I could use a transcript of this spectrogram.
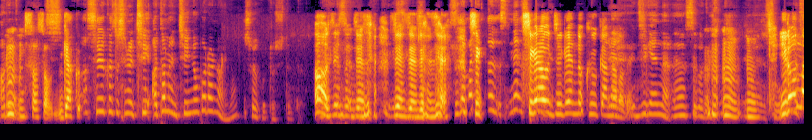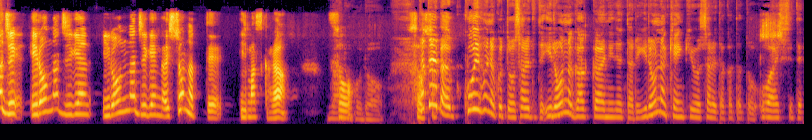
あれ、うん、そうそう、逆。生活しない、血、頭に血登らないの？そういうことしてて。ああ、全然、全然、全然、全然。ち、違う次元の空間なので。えー、次元な、うん、すごい。うん、うん、うん。いろんなじ、いろんな次元、いろんな次元が一緒になっていますから、そう。なるほど。そうそう例えば、こういうふうなことをされてて、いろんな学会に出たり、いろんな研究をされた方とお会いしてて、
